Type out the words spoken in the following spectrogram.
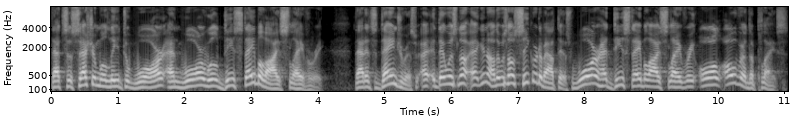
that secession will lead to war and war will destabilize slavery. that it's dangerous. Uh, there was no, uh, you know, there was no secret about this. War had destabilized slavery all over the place,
